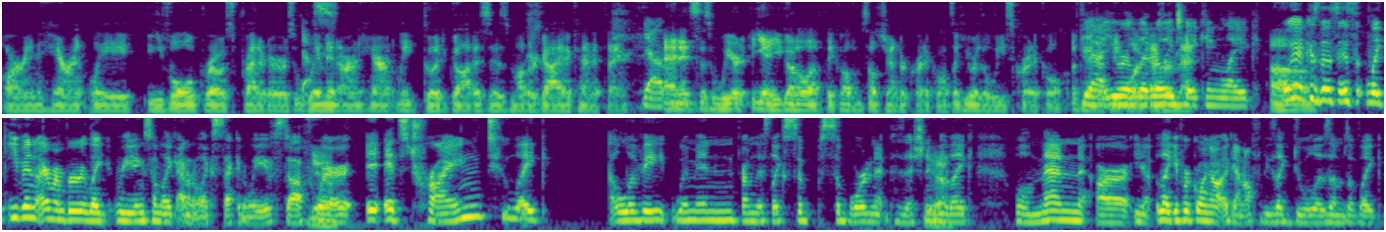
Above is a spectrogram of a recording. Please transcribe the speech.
are inherently evil, gross predators. Yes. Women are inherently good goddesses, Mother Gaia kind of thing. Yeah. And it's this weird, yeah, you gotta love, they call themselves gender critical. It's like you are the least critical of gender yeah, you were literally taking like oh yeah, um, because this is like even I remember like reading some like I don't know like second wave stuff Yeah. where it, it's trying to like elevate women from this like sub- subordinate position and Yeah. be like, well, men are you know like if we're going out again off of these like dualisms of like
